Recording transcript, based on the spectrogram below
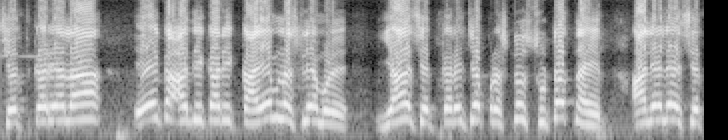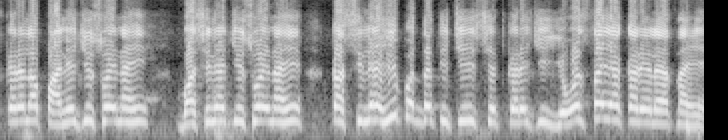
शेतकऱ्याला एक अधिकारी कायम नसल्यामुळे या शेतकऱ्याचे प्रश्न सुटत नाहीत. आलेल्या शेतकऱ्याला पाण्याची सोय नाही बसण्याची सोय नाही कसल्याही पद्धतीची शेतकऱ्याची व्यवस्था या कार्यालयात नाही.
